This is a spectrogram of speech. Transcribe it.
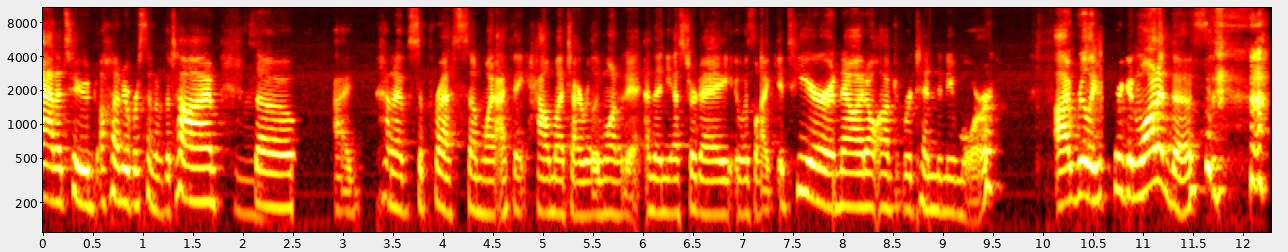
attitude 100% of the time. Right. So I kind of suppressed somewhat, I think, how much I really wanted it. And then yesterday it was like, it's here and now I don't have to pretend anymore. I really freaking wanted this.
